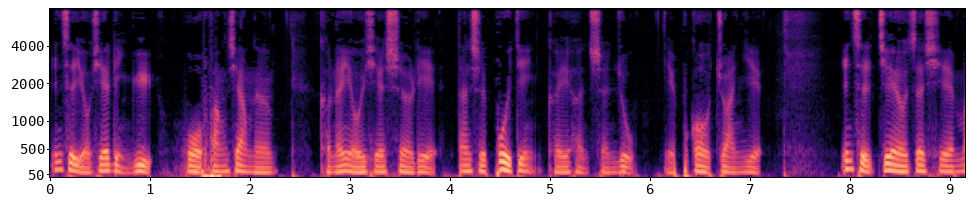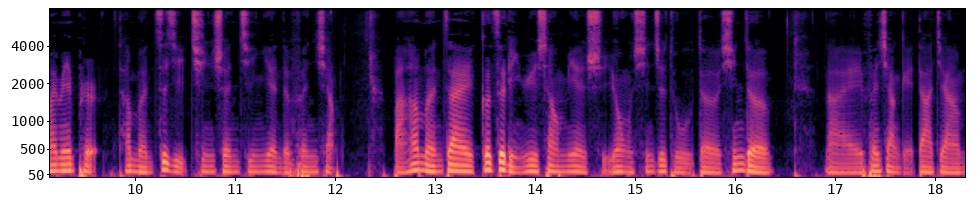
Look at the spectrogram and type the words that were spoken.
因此有些领域或方向呢，可能有一些涉猎，但是不一定可以很深入，也不够专业。因此，借由这些 MyMapper 他们自己亲身经验的分享，把他们在各自领域上面使用心智图的心得来分享给大家，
